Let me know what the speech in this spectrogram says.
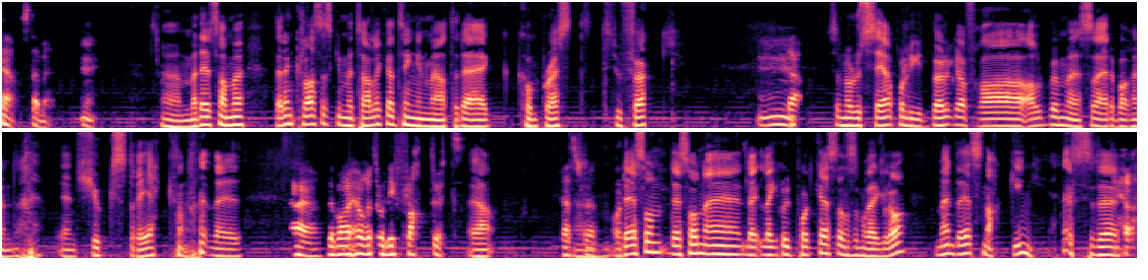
Ja, stemmer. Mm. men det er, samme, det er den klassiske Metallica-tingen med at det er compressed to fuck. Mm. Ja. Så når du ser på lydbølger fra albumet, så er det bare en, en tjukk strek. det Ja, ja. Det bare høres veldig flatt ut, ja. Rett og slett. Um, og det er sånn, det er sånn jeg legger ut podkastene som regel òg, men det er snakking. så det, Ja.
